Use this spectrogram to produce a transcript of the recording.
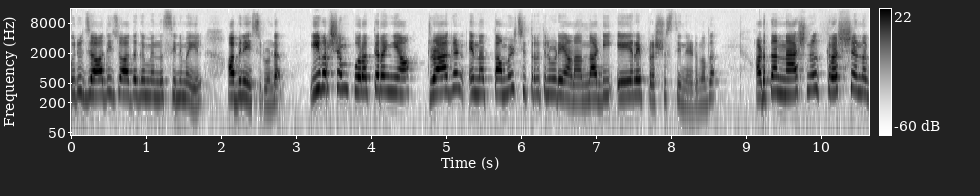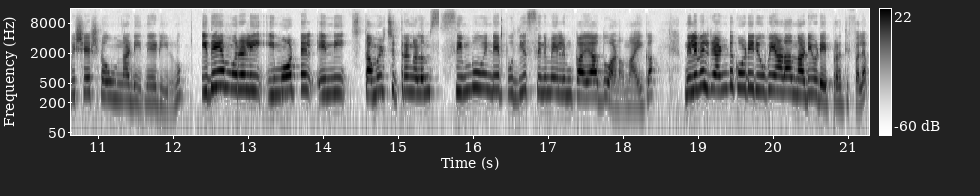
ഒരു ജാതി ജാതകം എന്ന സിനിമയിൽ അഭിനയിച്ചിട്ടുണ്ട്. ഈ വർഷം പുറത്തിറങ്ങിയ ഡ്രാഗൺ എന്ന തമിഴ് ചിത്രത്തിലൂടെയാണ് നടി ഏറെ പ്രശസ്തി നേടുന്നത്. അടുത്ത നാഷണൽ ക്രഷ് എന്ന വിശേഷണവും നടി നേടിയിരുന്നു. ഇതേ മുരളി ഇമോട്ടൽ എന്നീ തമിഴ് ചിത്രങ്ങളും സിംബുവിന്റെ പുതിയ സിനിമയിലും കയാതുവാണ് നായിക. നിലവിൽ രണ്ട് കോടി രൂപയാണ് നടിയുടെ പ്രതിഫലം.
